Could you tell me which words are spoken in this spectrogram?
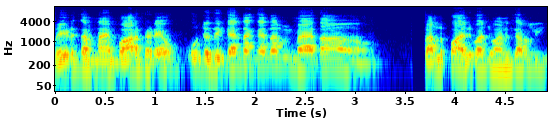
ਰੇਡ ਕਰਨਾ ਹੈ ਬਾਹਰ ਖੜਿਆ ਉਹ ਉਹ ਜਦੇ ਕਹਿੰਦਾ ਕਹਿੰਦਾ ਵੀ ਮੈਂ ਤਾਂ ਕੱਲ ਭਾਜਪਾ ਜੁਆਇਨ ਕਰ ਲਈ।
